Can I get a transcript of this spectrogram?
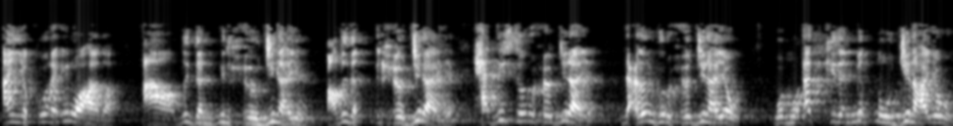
an yakuuna inuu ahaado caadidan mid xoojinayo caadidan mid xoojinaya xadiistoodu xoojinaya dhacdooyinkoodu xoojinaya. wa muakidan mid dhuujinaya wey.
